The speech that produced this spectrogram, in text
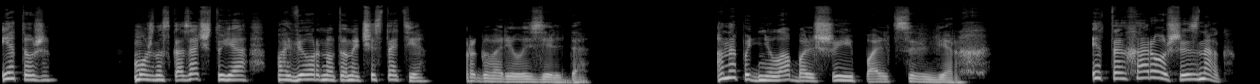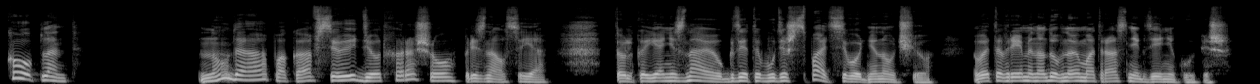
«Я тоже. Можно сказать, что я повернута на чистоте», — проговорила Зельда. Она подняла большие пальцы вверх. Это хороший знак, Коупленд. «Ну да, пока все идет хорошо», — признался я. «Только я не знаю, где ты будешь спать сегодня ночью. В это время надувной матрас нигде не купишь».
